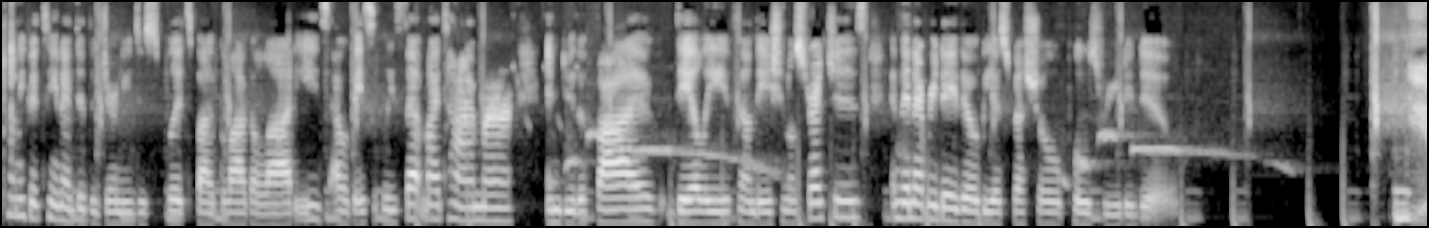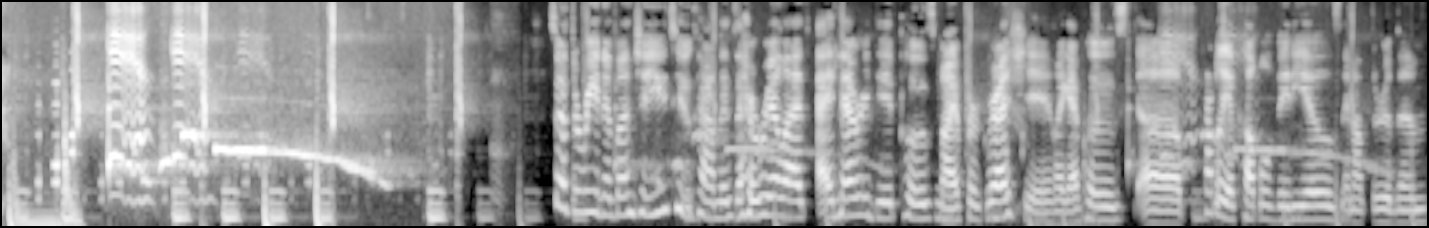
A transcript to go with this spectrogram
in 2015, I did the Journey to Splits by Blogilates. I would basically set my timer and do the five daily foundational stretches, and then every day there will be a special pose for you to do. So after reading a bunch of YouTube comments, I realized I never did post my progression. Like I posed uh, probably a couple videos and I threw them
